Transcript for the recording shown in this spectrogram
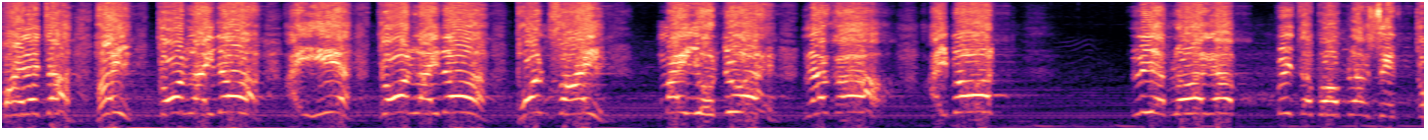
ไปแล้วจ้ะเฮ้ยโกนไลเดอร์ไอ้เหี้ยโกนไลเดอร์พ่นไฟไม่หยุดด้วย แล้วก็ไอ้บอสเรียบร้อยครับมิสเตอร์บอมลังสิตโก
